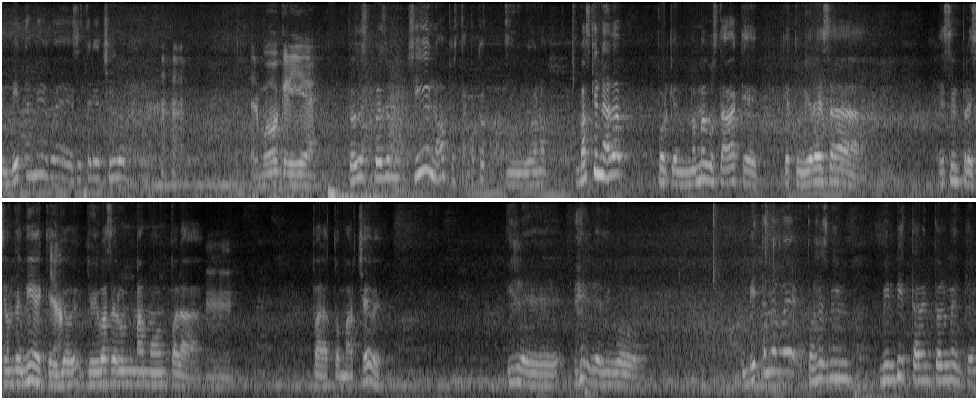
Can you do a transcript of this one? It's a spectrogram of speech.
invítame, güey, eso estaría chido. El modo quería. Entonces, después de un. Sí, no, pues tampoco. digo, no. Más que nada, porque no me gustaba que, que tuviera esa. Esa impresión de mí, de que yo, yo iba a ser un mamón para, para tomar cheve. Y le, y le digo, invítame, güey. Entonces me, me invita eventualmente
